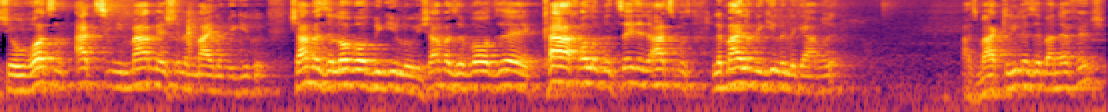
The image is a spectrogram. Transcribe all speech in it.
שהוא רוצן עצמי ממש של מיילא מגילוי. שם זה לא וורד בגילוי, שם זה וורד זה, כך עולה ברצינת עצמוס למיילא מגילוי לגמרי. אז מה הכלי לזה בנפש?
